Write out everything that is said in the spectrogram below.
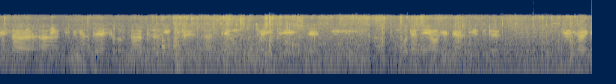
회사 어, 지금 현재 소속사하고는 얘기를 어, 내용 저희들이 이제 어, 통보된 내용 자세하게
